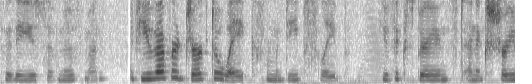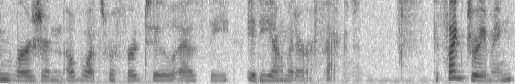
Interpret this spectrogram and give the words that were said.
through the use of movement. If you've ever jerked awake from a deep sleep, you've experienced an extreme version of what's referred to as the ideomotor effect. It's like dreaming,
